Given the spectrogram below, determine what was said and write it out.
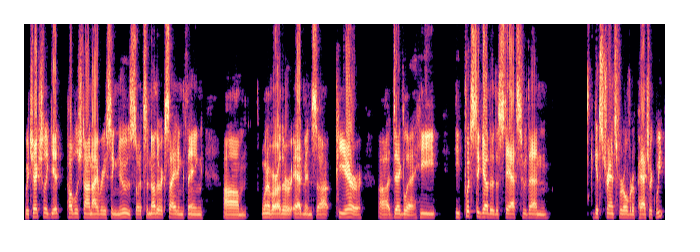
which actually get published on iRacing News. So it's another exciting thing. Um, one of our other admins, uh, Pierre uh, Degle, he he puts together the stats, who then gets transferred over to Patrick. We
